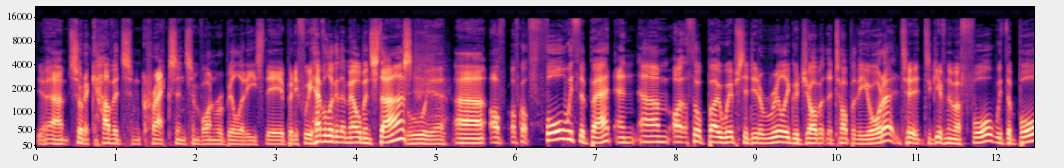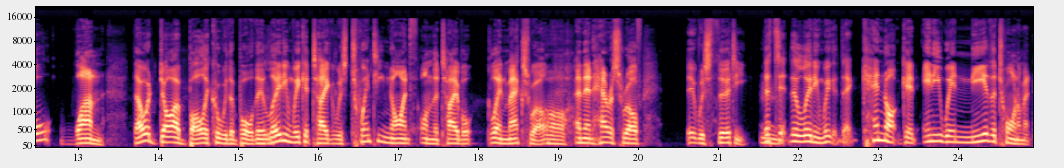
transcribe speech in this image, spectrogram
Yeah. um, sort of covered some cracks and some vulnerabilities there. But if we have a look at the Melbourne Stars, Oh, yeah. uh, I've, I've got four with the bat, and um, I thought Beau Webster did a really good job at the top of the order to, to give them a four. With the ball, one. They were diabolical with the ball. Mm. Their leading wicket taker was 29th on the table, Glenn Maxwell, Oh. and then Haris Rauf, it was 30. That's Mm. it, the leading wicket. They cannot get anywhere near the tournament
